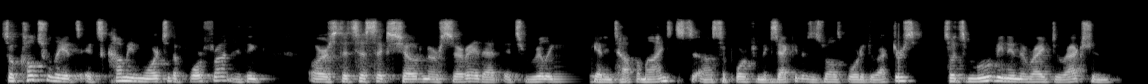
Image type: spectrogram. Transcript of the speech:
So culturally, it's, it's coming more to the forefront. I think our statistics showed in our survey that it's really getting top of mind, uh, support from executives as well as board of directors. So it's moving in the right direction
